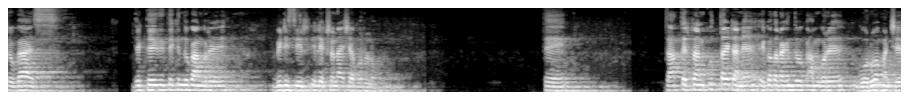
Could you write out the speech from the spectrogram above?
তো গাছ দেখতে দেখতে কিন্তু কাঙ্গরে বিটিসির ইলেকশন আইসা পড়ল। তে জাতের টান, কুত্তায় টানে, এই কথাটা কিন্তু আমগরে গরুয়া মানুষে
